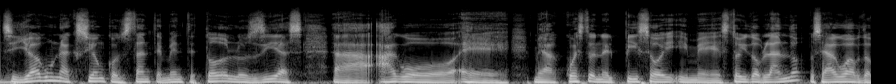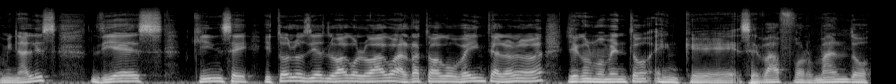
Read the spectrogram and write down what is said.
Si yo hago una acción constantemente, todos los días ah, hago, eh, me acuesto en el piso y, y, me estoy doblando, o sea, hago abdominales, 10, 15 y todos los días lo hago, lo hago, al rato hago 20, llega un momento en que se va formando,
